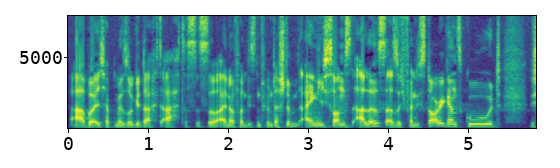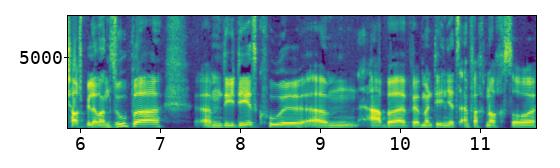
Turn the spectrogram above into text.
aber ich habe mir so gedacht, ach, das ist so einer von diesen Filmen. Da stimmt eigentlich sonst alles. Also ich fand die Story ganz gut, die Schauspieler waren super, ähm, die Idee ist cool, ähm, aber wenn man den jetzt einfach noch so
